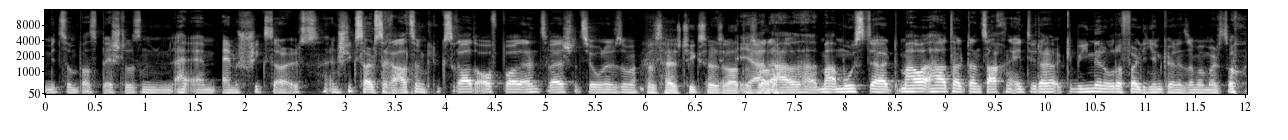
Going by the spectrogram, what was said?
mit so ein paar Specials, ein- einem, einem Schicksals, ein Schicksalsrad, so ein Glücksrad aufbaut, ein, zwei Stationen. So. Was heißt Schicksalsrat? Was Ja, da, man musste halt, man hat halt dann Sachen entweder gewinnen oder verlieren können, sagen wir mal so.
